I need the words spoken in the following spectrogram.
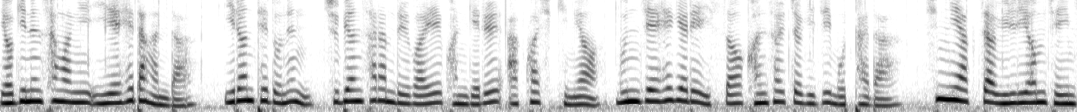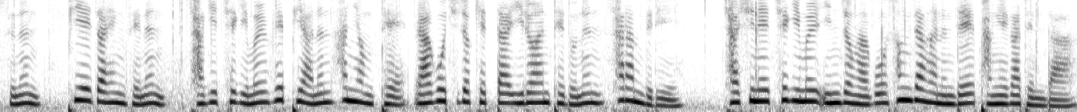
여기는 상황이 이에 해당한다. 이런 태도는 주변 사람들과의 관계를 악화시키며 문제 해결에 있어 건설적이지 못하다. 심리학자 윌리엄 제임스는 피해자 행세는 자기 책임을 회피하는 한 형태라고 지적했다. 이러한 태도는 사람들이 자신의 책임을 인정하고 성장하는 데 방해가 된다.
